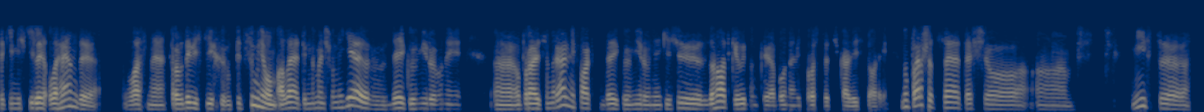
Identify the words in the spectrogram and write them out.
такі міські легенди. Власне, правдивість їх під сумнівом, але тим не менш вони є. Деякою мірою вони е, опираються на реальні факти, деякою мірою на якісь е, здогадки, видумки або навіть просто цікаві історії. Ну, перше, це те, що е, міст е,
